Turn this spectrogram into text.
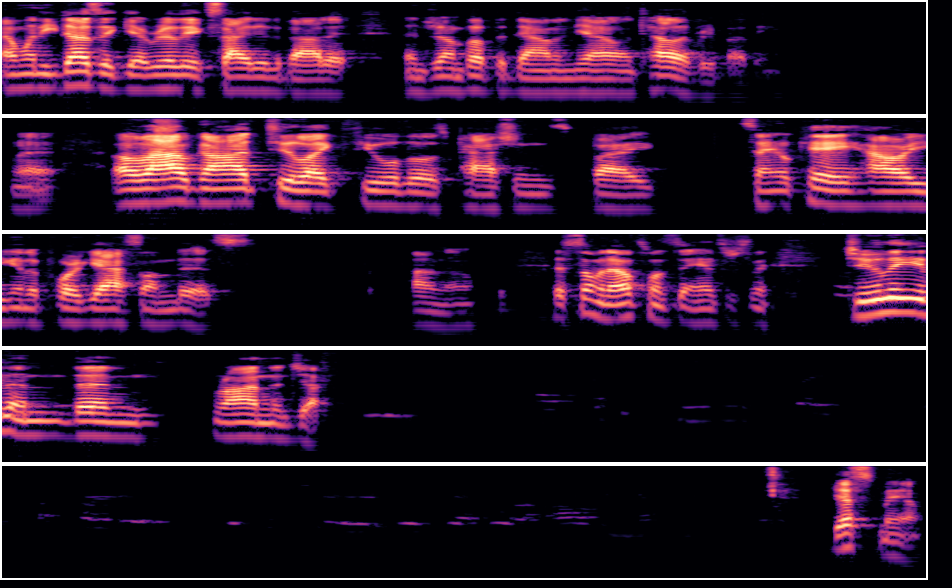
And when he does it, get really excited about it and jump up and down and yell and tell everybody. Right? Allow God to like fuel those passions by saying, okay, how are you going to pour gas on this? I don't know. If someone else wants to answer something. Julie, then, then Ron and Jeff. Yes, ma'am.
